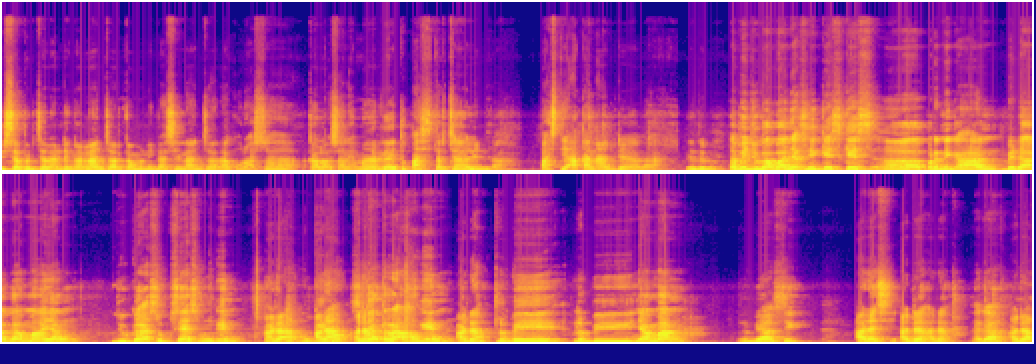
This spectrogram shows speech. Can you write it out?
bisa berjalan dengan lancar komunikasi lancar aku rasa kalau saling menghargai itu pasti terjalin lah. Pasti akan ada lah. Itu loh. Tapi juga banyak sih case-case eh, pernikahan beda agama yang juga sukses mungkin. Ada? Mungkin ada? Ada? sejahtera mungkin. Ada? Lebih lebih nyaman, lebih asik. Ada sih ada ada. Ada? Ada.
